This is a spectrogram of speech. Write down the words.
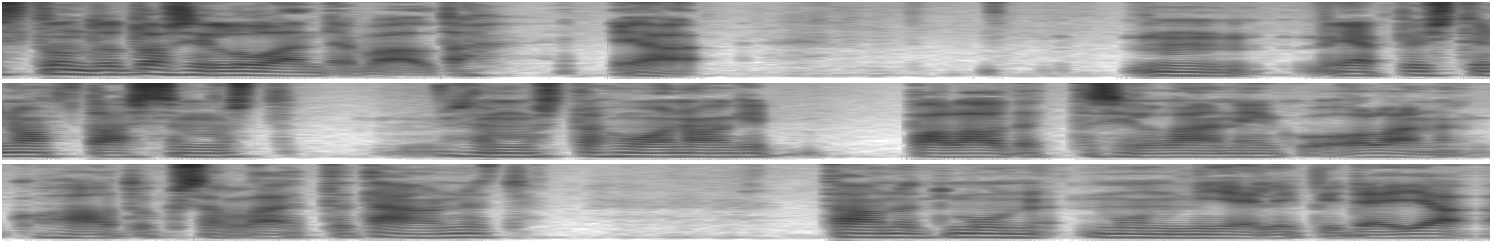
se tuntui tosi luontevalta ja, mm, ja pystyn ottaa semmoista, semmoista huonoakin palautetta sillä niin kuin olan kohautuksella, että tämä on nyt, tää on nyt mun, mun mielipide ja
